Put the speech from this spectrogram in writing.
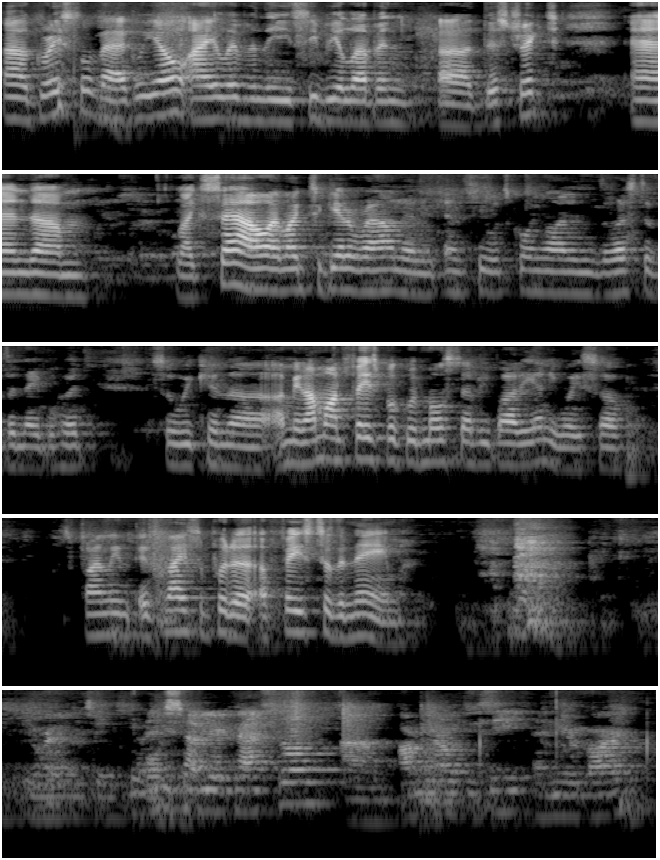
Uh, Grace Lavaglio, I live in the CB eleven, uh, district, and, um, like Sal, I like to get around and, and see what's going on in the rest of the neighborhood, so we can, uh, I mean, I'm on Facebook with most everybody anyway, so it's finally, it's nice to put a, a face to the name. My name is Javier Castro, um, Army ROTC and New York Guard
